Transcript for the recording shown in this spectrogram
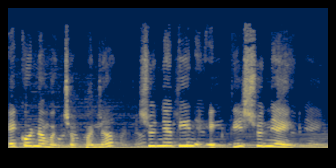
एकोणनव्वद छप्पन्न शून्य तीन एकतीस शून्य एक.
